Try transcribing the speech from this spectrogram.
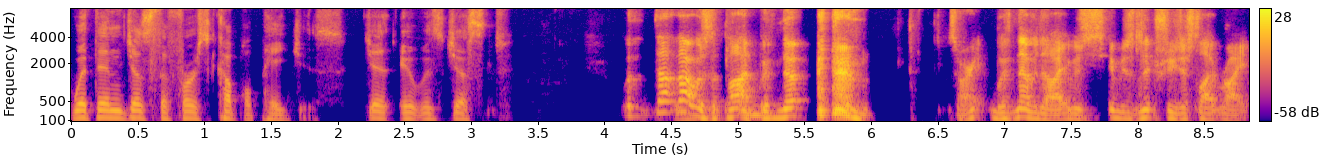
within just the first couple pages. Just it was just Well, that, that was the plan. With no, sorry, with Never Die, it was it was literally just like right,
